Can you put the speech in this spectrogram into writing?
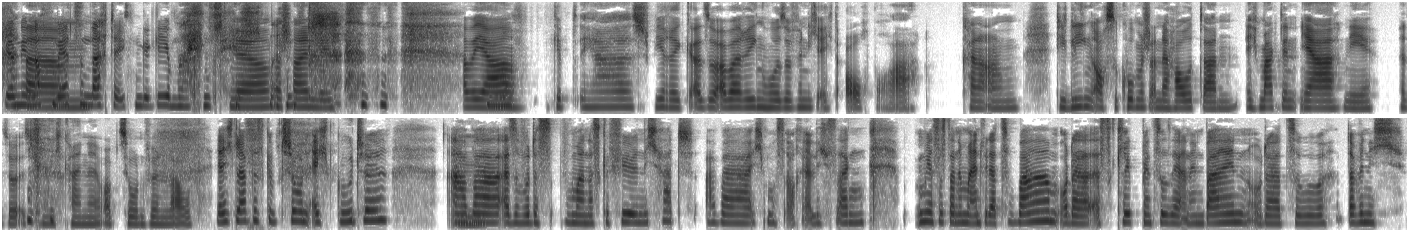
Wir haben dir noch mehr Ähm, zum Nachdenken gegeben eigentlich. Ja, Nein. wahrscheinlich. Aber ja, gibt, ja, ist schwierig. Also, aber Regenhose finde ich echt auch, boah, keine Ahnung. Die liegen auch so komisch an der Haut dann. Ich mag den, ja, nee. Also ist für mich keine Option für einen Lauf. Ja, ich glaube, es gibt schon echt gute, aber Mhm. also wo das, wo man das Gefühl nicht hat. Aber ich muss auch ehrlich sagen, mir ist es dann immer entweder zu warm oder es klebt mir zu sehr an den Beinen oder zu, da bin ich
